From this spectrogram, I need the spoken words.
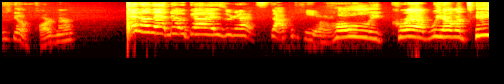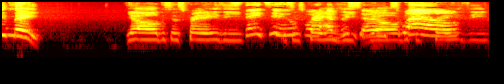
Just get a partner? And on that note, guys, we're gonna have to stop it here. Holy crap! We have a teammate. Yo, this is crazy. Stay This tuned for crazy. episode Yo, 12 this is crazy.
